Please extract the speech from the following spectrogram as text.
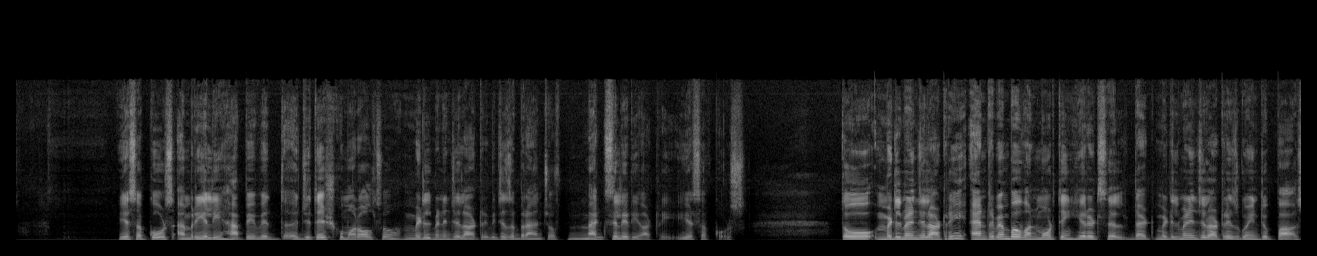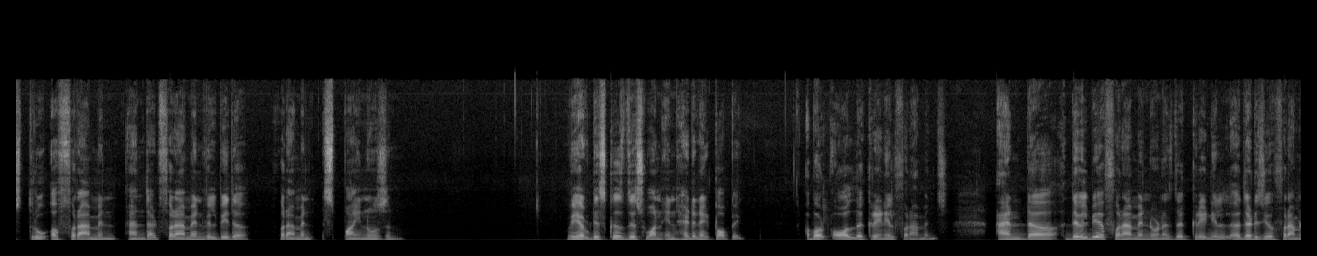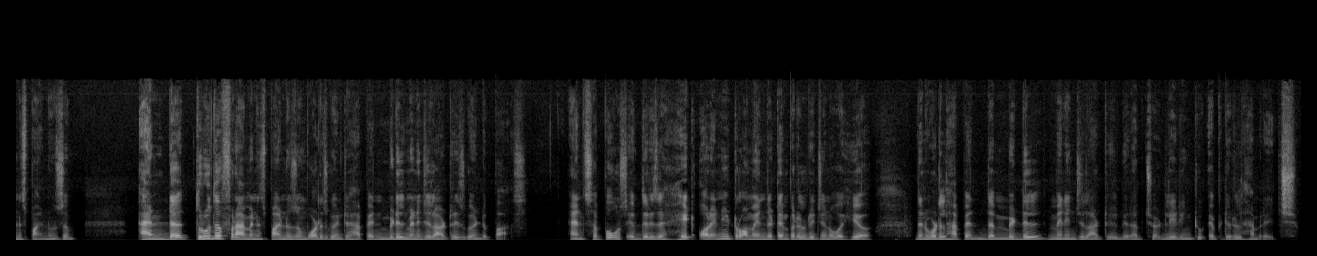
Yes, of course, I'm really happy with uh, Jitesh Kumar also, middle meningeal artery, which is a branch of maxillary artery. Yes, of course. So, middle meningeal artery and remember one more thing here itself that middle meningeal artery is going to pass through a foramen and that foramen will be the foramen spinosum. We have discussed this one in head and neck topic about all the cranial foramens and uh, there will be a foramen known as the cranial uh, that is your foramen spinosum and uh, through the foramen spinosum what is going to happen middle meningeal artery is going to pass and suppose if there is a hit or any trauma in the temporal region over here then what will happen the middle meningeal artery will be ruptured leading to epidural hemorrhage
